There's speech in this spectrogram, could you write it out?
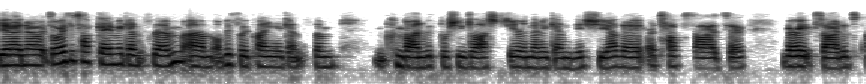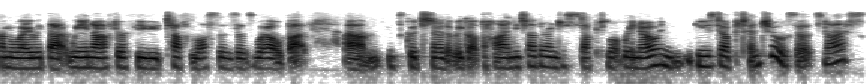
Yeah, no, it's always a tough game against them. Um, obviously, playing against them combined with Bushies last year and then again this year, they're a tough side. So very excited to come away with that win after a few tough losses as well. But um, it's good to know that we got behind each other and just stuck to what we know and used our potential. So it's nice.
